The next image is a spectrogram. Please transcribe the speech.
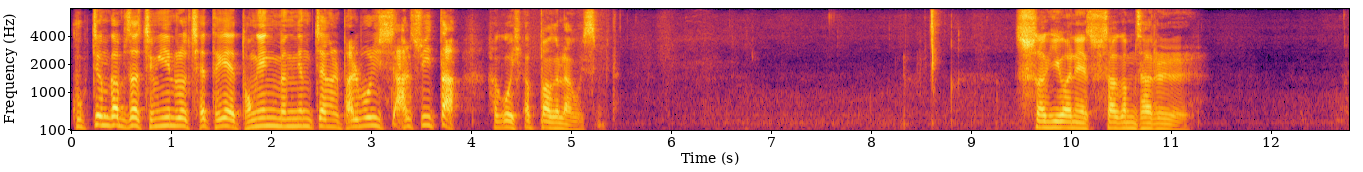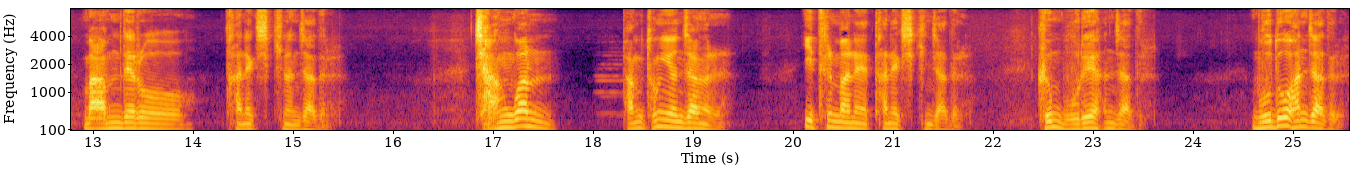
국정감사 증인으로 채택해 동행명령장을 발부할 수 있다 하고 협박을 하고 있습니다. 수사기관의 수사검사를 마음대로 탄핵시키는 자들 장관 방통위원장을 이틀 만에 탄핵시킨 자들, 그 무례한 자들, 무도한 자들,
